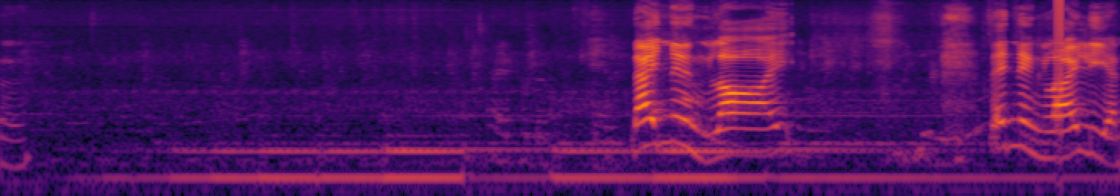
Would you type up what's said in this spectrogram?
น ได้หนึ่งร้อยได้หนึ่งร้อยเหรียญ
